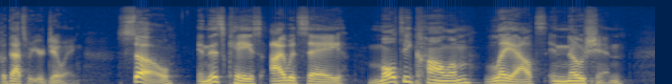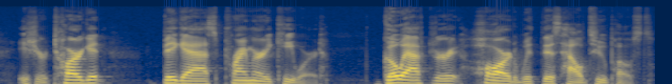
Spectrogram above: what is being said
but that's what you're doing. So, in this case, I would say multi-column layouts in Notion is your target big ass primary keyword. Go after it hard with this how to post.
